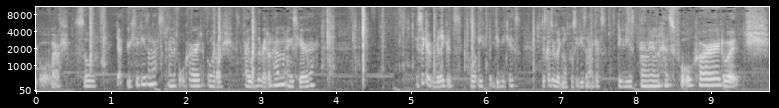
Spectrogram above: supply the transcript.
we go, oh my gosh. So, yeah, three CDs in this, and the full card. Oh my gosh, I love the red on him, and his hair. It's like a really good quality like DVD case. Just because there's like multiple CDs it, I guess. DVDs. And then his photo card, which,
